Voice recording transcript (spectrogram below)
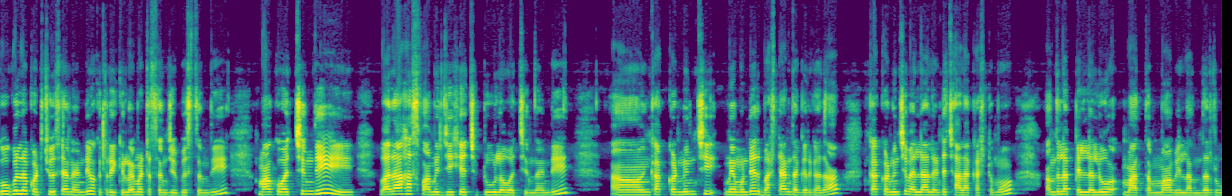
గూగుల్లో ఒకటి చూశానండి. ఒక త్రీ కిలోమీటర్స్ అని చూపిస్తుంది. మాకు వచ్చింది వరాహస్వామి జీహెచ్ టూలో వచ్చిందండి. ఇంకా అక్కడ నుంచి మేము ఉండేది బస్ స్టాండ్ దగ్గర కదా. ఇంకా అక్కడ నుంచి వెళ్ళాలంటే చాలా కష్టము. అందులో పిల్లలు మా అత్తమ్మ వీళ్ళందరూ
